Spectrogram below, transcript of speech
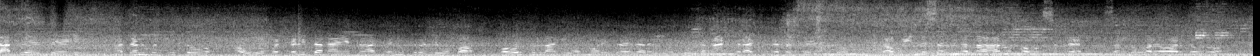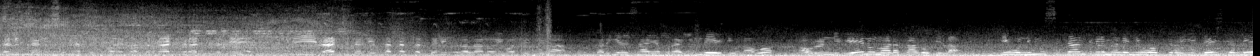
ಜಾತ್ರೆ ಎಂದು ಹೇಳಿ. ಅದನ್ನು ಬಿಟ್ಬಿಟ್ಟು ಅವರು ಒಬ್ಬ ದಲಿತ ನಾಯಕ, ದಲಿತರಲ್ಲಿ ಒಬ್ಬ ಪವರ್ಫುಲ್ ಆಗಿ ಒಮ್ಮರಿತಾ ಇದ್ದಾರೆ. ಇವತ್ತು ಕರ್ನಾಟಕ ರಾಜ್ಯದಲ್ಲಿ ಅಂತ ಹೇಳಿದ್ರು ತಾವು ಹಿಂದೂ ಸಂಘದಲ್ಲ ಆರೋಪ ಹೊರಿಸಿದ್ರೆ ಸಂಘ ಪರಿವಾರದವರು ದಲಿತರಲ್ಲಿ ಸುಮ್ಮನೆ ಕೂತ್ಕೊಂಡಿಲ್ಲ ಕರ್ನಾಟಕ ರಾಜ್ಯದಲ್ಲಿ. ಇಡೀ ರಾಜ್ಯದಲ್ಲಿ ಇರ್ತಕ್ಕಂಥ ದಲಿತರೆಲ್ಲ ನಾವು ಇವತ್ತಿನ ದಿನ ಖರ್ಗೆ ಸಾಹೇಬರ ಹಿಂದೆ ಇದ್ದೀವಿ ನಾವು. ಅವರನ್ನು ನೀವೇನು ಮಾಡೋಕ್ಕಾಗೋದಿಲ್ಲ. ನೀವು ನಿಮ್ಮ ಸಿದ್ಧಾಂತಗಳ ಮೇಲೆ ನೀವು ಹೋಗ್ತೀರ. ಈ ದೇಶದಲ್ಲಿ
